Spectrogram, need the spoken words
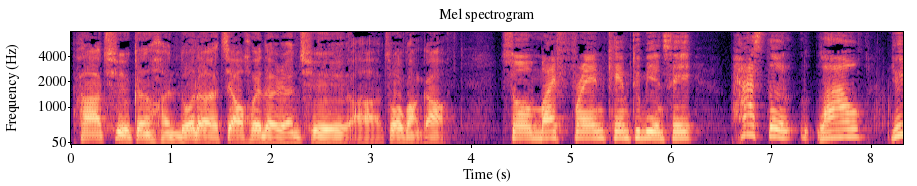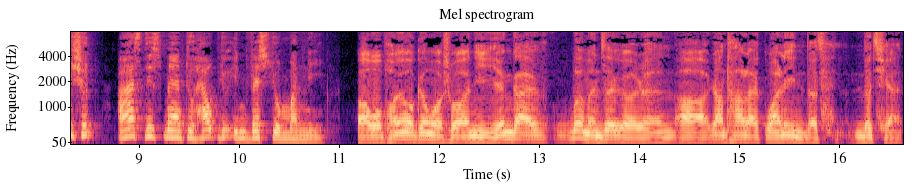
他去跟很多的教会的人去啊、做广告。 So my friend came to me and say, Pastor Lau, you should ask this man to help you invest your money. 啊，我朋友跟我说，你应该问问这个人啊，让他来管理你的财你的钱。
